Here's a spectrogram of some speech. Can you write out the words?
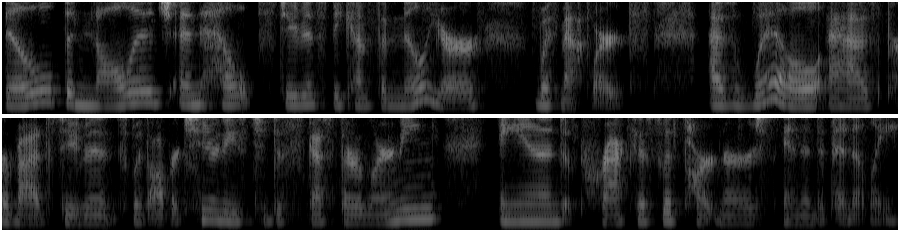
build the knowledge and help students become familiar with math words as well as provide students with opportunities to discuss their learning and practice with partners and independently.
